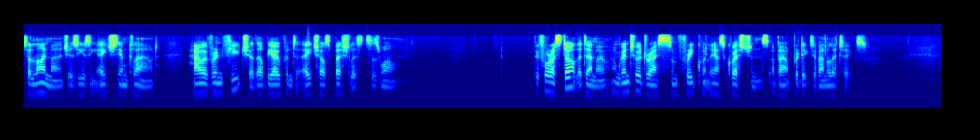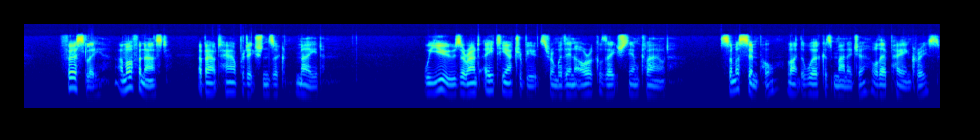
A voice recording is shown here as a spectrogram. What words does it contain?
to line managers using HCM Cloud. However, in future they'll be open to HR specialists as well. Before I start the demo, I'm going to address some frequently asked questions about predictive analytics. Firstly, I'm often asked about how predictions are made. We use around 80 attributes from within Oracle's HCM Cloud. Some are simple, like the worker's manager or their pay increase,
